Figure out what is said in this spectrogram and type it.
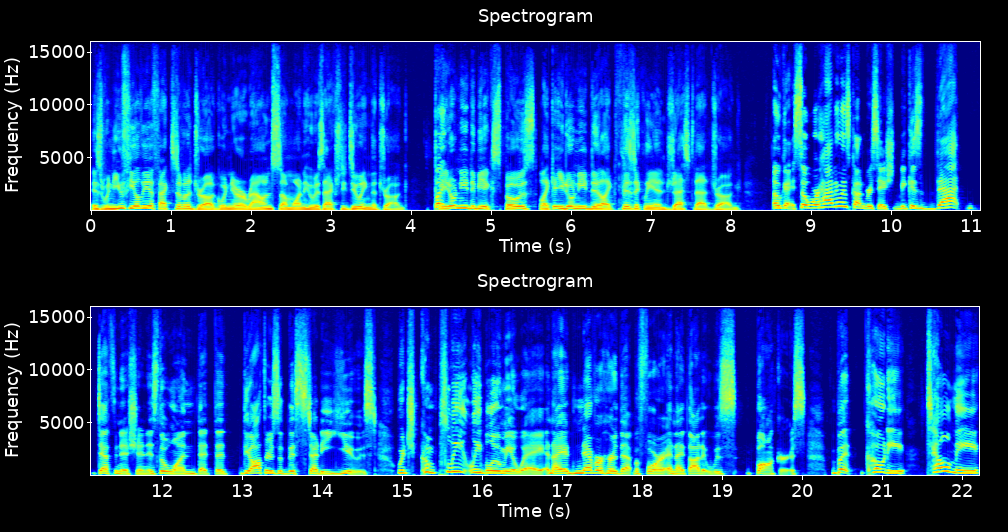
is when you feel the effects of a drug when you're around someone who is actually doing the drug. But, but you don't need to be exposed, like, you don't need to, like, physically ingest that drug. Okay, so we're having this conversation because that definition is the one that the, the authors of this study used, which completely blew me away. And I had never heard that before, and I thought it was bonkers. But Cody, tell me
